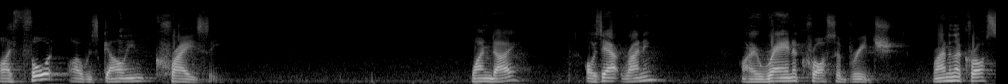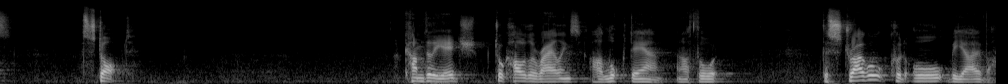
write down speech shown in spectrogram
I thought I was going crazy. One day, I was out running. I ran across a bridge. Running across, stopped. Come to the edge, took hold of the railings, I looked down and I thought, the struggle could all be over.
